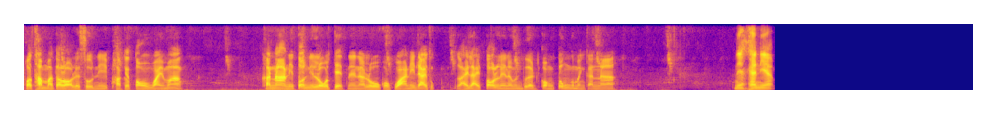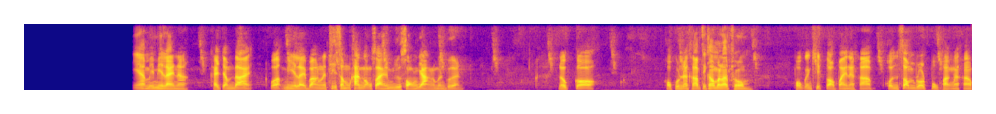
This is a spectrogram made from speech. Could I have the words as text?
เพราะทำมาตลอดเลยสูตรนี้ ผักจะโตไวมากคะนี่ต้นนี่โลเจ็ดเลยนะโลกว่านี่ได้ทุกหลายๆต้นเลยนะเพื่อนๆกองตุ้งก็เหมือนกันนะ เนี่ยแค่นี้เนี่ยไม่มีอะไรนะ ครจำได้ว่ามีอะไรบ้างนะที่สำคัญต้องใส่มันอยู่สองอย่างนะเพื่อนๆแล้วก็ขอบคุณนะครับที่เข้ามารับชม พบกันคลิปต่อไปนะครับ คนซ่อมรถปลูกผักนะครับ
